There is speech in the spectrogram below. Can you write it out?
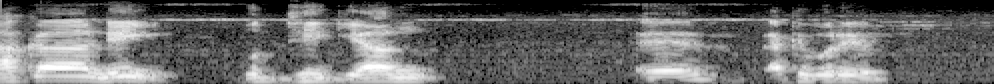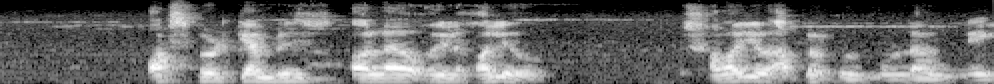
টাকা নেই, বুদ্ধি, জ্ঞান একেবারে অক্সফোর্ড ক্যামব্রিজ অলা হলেও সমাজে আপনার কোনো মূল্যায়ন নেই।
